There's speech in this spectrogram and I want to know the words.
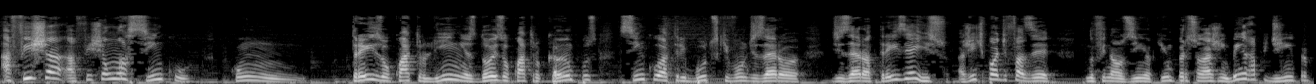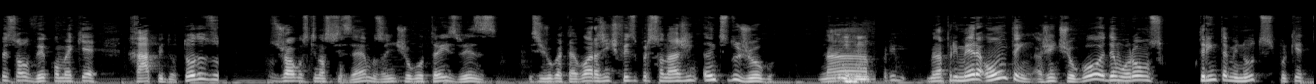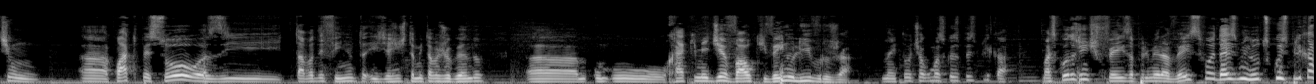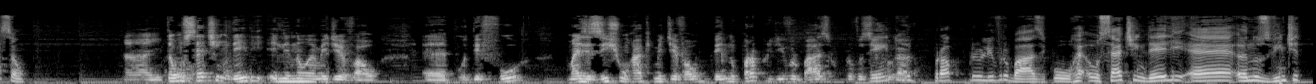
A ficha, a ficha é 1 a 5 com três ou quatro linhas, dois ou quatro campos, cinco atributos que vão de 0 de zero a 3 e é isso. A gente pode fazer no finalzinho aqui um personagem bem rapidinho para o pessoal ver como é que é rápido. Todos os jogos que nós fizemos, a gente jogou três vezes esse jogo até agora, a gente fez o personagem antes do jogo. Na, Uhum. na primeira, ontem a gente jogou, demorou uns 30 minutos, porque tinham ah, quatro pessoas e tava definindo, e a gente também tava jogando ah, o, o hack medieval que vem no livro já. né? Então tinha algumas coisas para explicar. Mas quando a gente fez a primeira vez, foi 10 minutos com explicação. Ah, então o setting dele ele não é medieval é, por default, mas existe um hack medieval bem no próprio livro básico para você dentro jogar. do próprio livro básico. O, o setting dele é anos 20.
